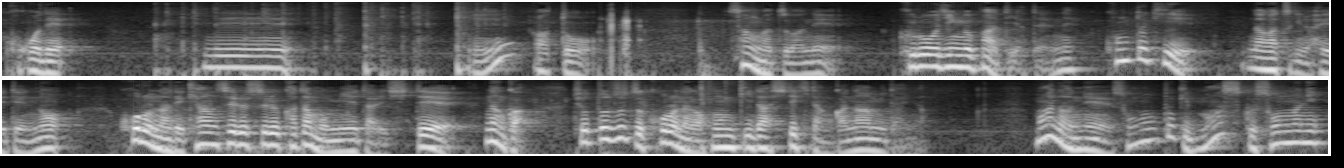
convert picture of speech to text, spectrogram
ここで。でえ？あと3月はねクロージングパーティーやったよね。この時長月の閉店のコロナでキャンセルする方も見えたりしてなんかちょっとずつコロナが本気出してきたんかなみたいな。まだねその時マスクそんなに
